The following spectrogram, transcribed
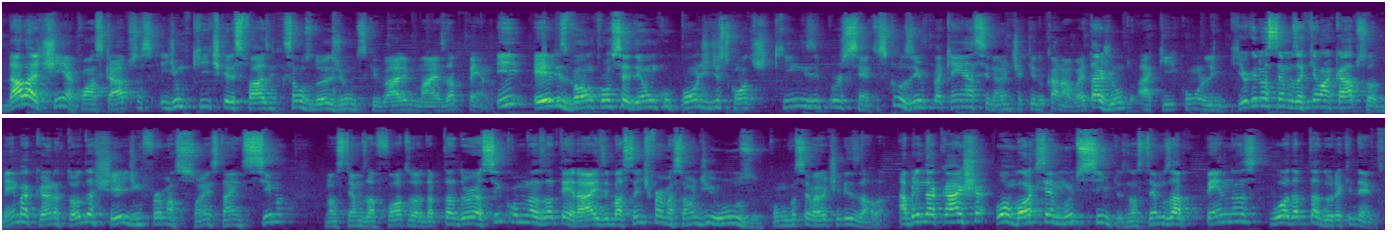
da latinha com as cápsulas e de um kit que eles fazem, que são os dois juntos, que vale mais a pena. E eles vão conceder um cupom de desconto de 15%, exclusivo para quem é assinante aqui do canal. Vai estar junto aqui com o link. E o que nós temos aqui é uma cápsula bem bacana, toda cheia de informações, tá? Em cima nós temos a foto do adaptador, assim como nas laterais e bastante informação de uso, como você vai utilizá-la. Abrindo a caixa, o unboxing é muito simples, nós temos apenas o adaptador aqui dentro.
